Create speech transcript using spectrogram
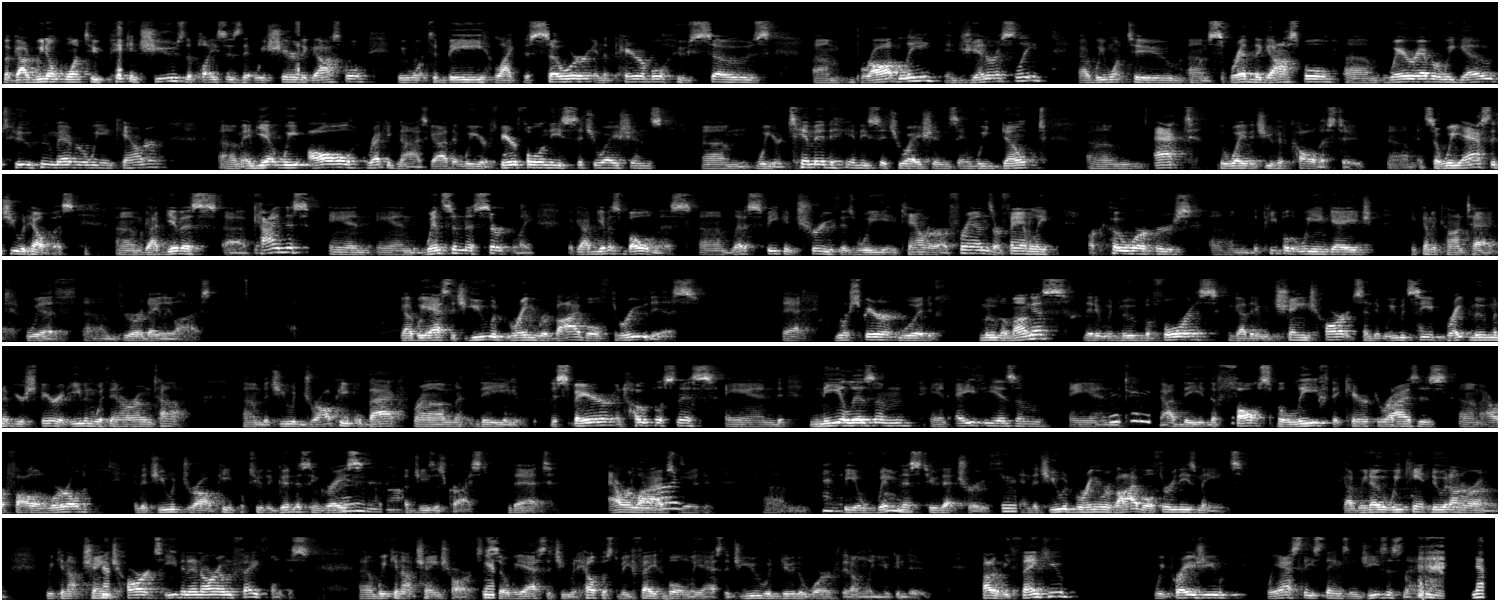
but God, we don't want to pick and choose the places that we share the gospel. We want to be like the sower in the parable who sows um, broadly and generously. Uh, we want to um, spread the gospel um, wherever we go to whomever we encounter. Um, and yet we all recognize, God, that we are fearful in these situations. Um, we are timid in these situations and we don't um, act the way that you have called us to. Um, and so we ask that you would help us. Um, God, give us uh, kindness and and winsomeness certainly, but God, give us boldness. Um, let us speak in truth as we encounter our friends, our family, our coworkers, um, the people that we engage and come in contact with um, through our daily lives. God, we ask that you would bring revival through this, that your spirit would move among us, that it would move before us, and God, that it would change hearts and that we would see a great movement of your spirit even within our own time. Um, that you would draw people back from the despair and hopelessness and nihilism and atheism and God, the, the false belief that characterizes um, our fallen world and that you would draw people to the goodness and grace of Jesus Christ, that our lives would um, be a witness to that truth and that you would bring revival through these means. God, we know that we can't do it on our own. We cannot change hearts even in our own faithfulness. Um, we cannot change hearts. And so we ask that you would help us to be faithful and we ask that you would do the work that only you can do. Father, we thank you. We praise you. We ask these things in Jesus name. No.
